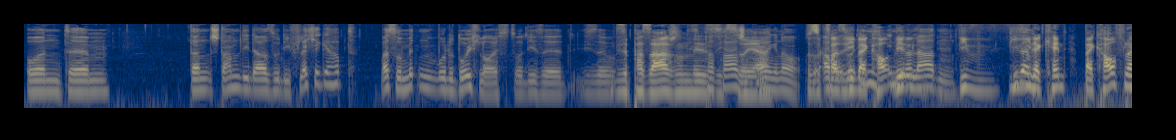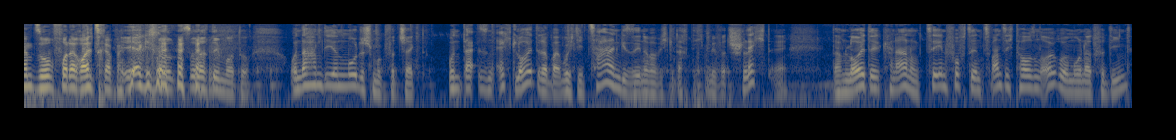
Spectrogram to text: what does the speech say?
Und ähm, dann haben die da so die Fläche gehabt, was so mitten, wo du durchläufst, so diese, diese, Diese Passagen diese Passagen, so, ja. ja. genau. Also so, quasi wie bei in, Kau- in wie Laden. Wie, wie Wie jeder kennt, bei Kaufland so vor der Rolltreppe. Ja, genau, so nach dem Motto. Und da haben die ihren Modeschmuck vercheckt. Und da sind echt Leute dabei, wo ich die Zahlen gesehen habe, habe ich gedacht, ich, mir wird schlecht, ey. Da haben Leute, keine Ahnung, 10, 15, 20.000 Euro im Monat verdient.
